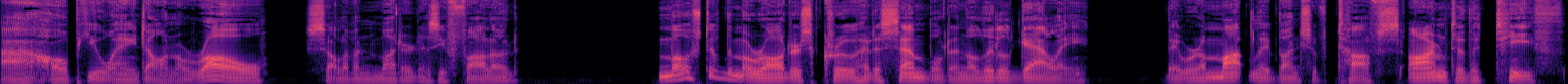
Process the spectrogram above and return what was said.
I hope you ain't on a roll, Sullivan muttered as he followed. Most of the Marauder's crew had assembled in a little galley. They were a motley bunch of toughs, armed to the teeth,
